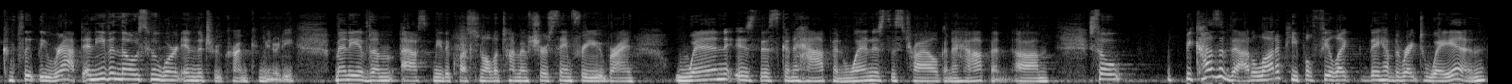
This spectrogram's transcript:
completely wrapped. And even those who weren't in the true crime community. Many of them ask me the question all the time. I'm sure same for you, Brian. When is this going to happen? When is this trial going to happen? Um, so because of that, a lot of people feel like they have the right to weigh in,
